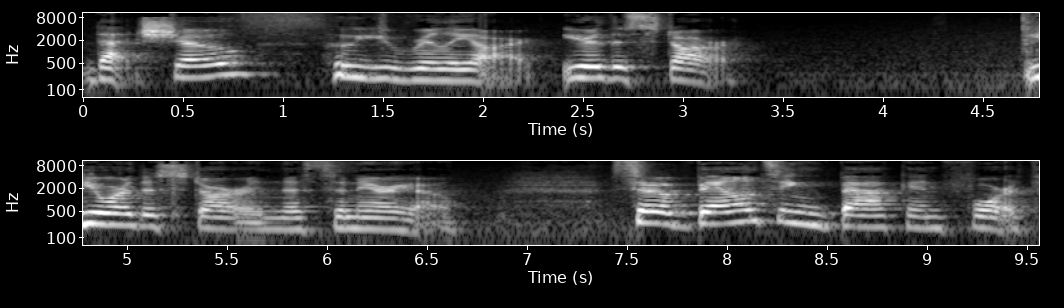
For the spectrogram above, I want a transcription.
that show who you really are. You're the star. You are the star in this scenario. So bouncing back and forth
